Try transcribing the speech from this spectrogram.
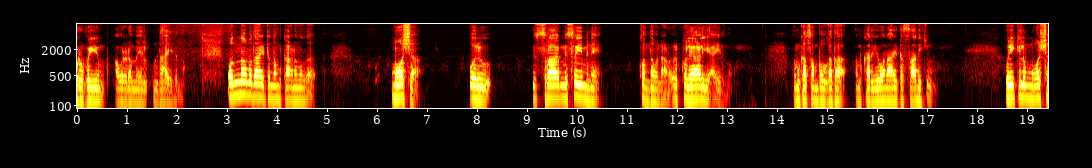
കൃപയും അവരുടെ മേൽ ഉണ്ടായിരുന്നു. ഒന്നാമതായിട്ട് നാം കാണുന്നത് മോശ ഒരു ഇസ്രാ മിസ്രൈമിനെ കൊന്നവനാണ് ഒരു കൊലയാളിയായിരുന്നു. നമുക്ക് ആ സംഭവ കഥ നമുക്കറിയുവാനായിട്ട് സാധിക്കും. ഒരിക്കലും മോശ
